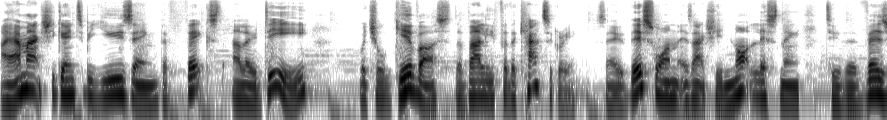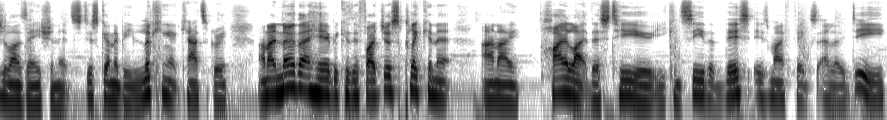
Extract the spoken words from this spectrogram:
I am actually going to be using the fixed LOD which will give us the value for the category. So this one is actually not listening to the visualization. It's just going to be looking at category. And I know that here because if I just click in it and I highlight this to you, you can see that this is my fixed LOD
